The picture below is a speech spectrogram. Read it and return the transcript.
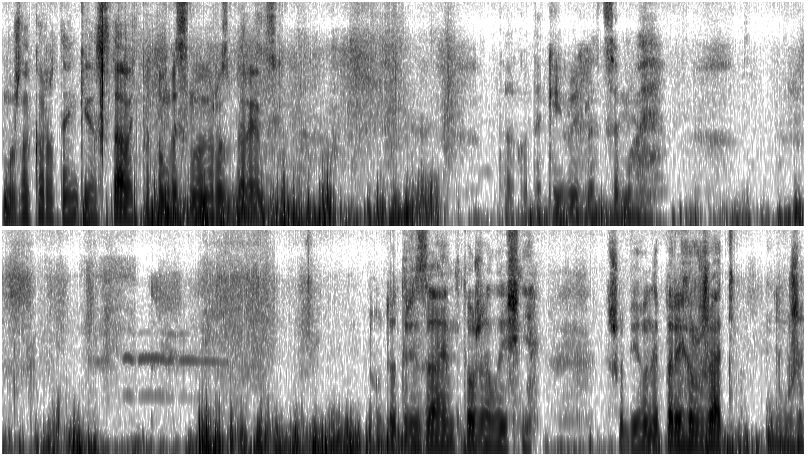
Можна коротенький оставити, потім весною розберемося. Так, отакий вигляд це має. Тут відрізаємо теж лишнє, щоб його не перегружати дуже.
